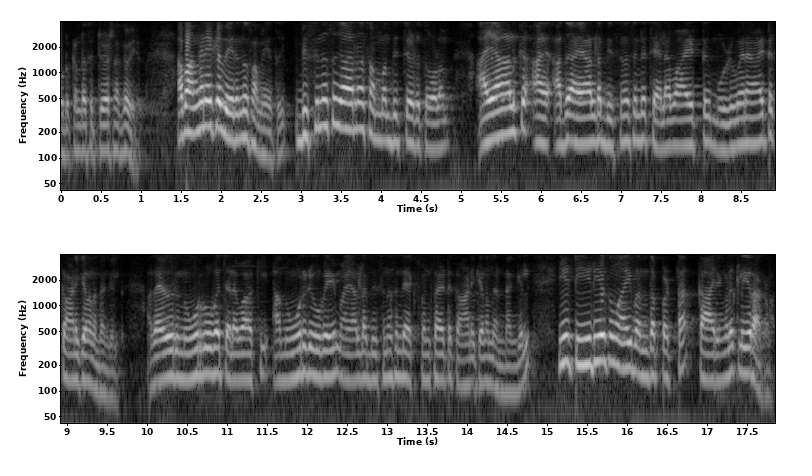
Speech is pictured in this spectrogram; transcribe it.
കൊടുക്കേണ്ട സിറ്റുവേഷനൊക്കെ വരും. അപ്പോൾ അങ്ങനെയൊക്കെ വരുന്ന സമയത്ത് ബിസിനസ്സുകാരനെ സംബന്ധിച്ചിടത്തോളം അയാൾക്ക് അത് അയാളുടെ ബിസിനസ്സിന്റെ ചിലവായിട്ട് മുഴുവനായിട്ട് കാണിക്കണമെന്നുണ്ടെങ്കിൽ അതായത് ഒരു നൂറ് രൂപ ചിലവാക്കി ആ നൂറ് രൂപയും അയാളുടെ ബിസിനസ്സിന്റെ എക്സ്പെൻസ് ആയിട്ട് കാണിക്കണം എന്നുണ്ടെങ്കിൽ ഈ ടി ഡി എസുമായി ബന്ധപ്പെട്ട കാര്യങ്ങൾ ക്ലിയർ ആക്കണം.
